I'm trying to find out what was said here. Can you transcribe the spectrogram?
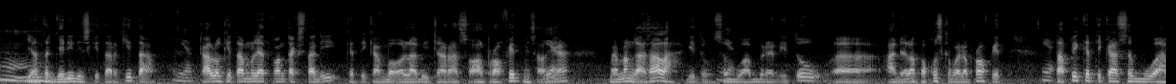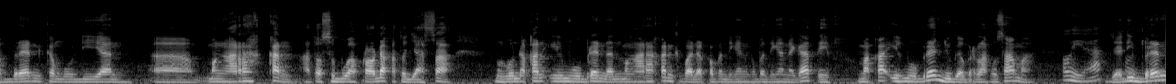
Hmm. yang terjadi di sekitar kita. Iya. Kalau kita melihat konteks tadi, ketika Mbak Ola bicara soal profit misalnya, memang nggak salah gitu. Iya. Sebuah brand itu eh, adalah fokus kepada profit. Iya. Tapi ketika sebuah brand kemudian eh, mengarahkan atau sebuah produk atau jasa menggunakan ilmu brand dan mengarahkan kepada kepentingan-kepentingan negatif, maka ilmu brand juga berlaku sama. Oh ya. Jadi Oke. brand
